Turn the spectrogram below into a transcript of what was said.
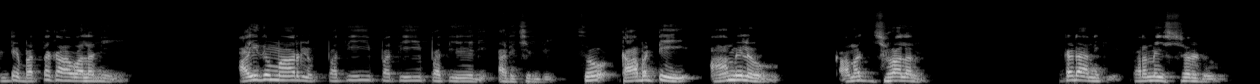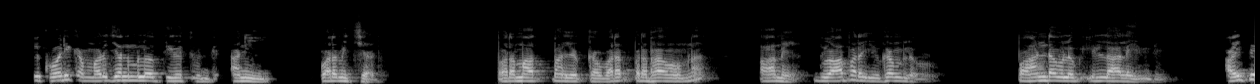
అంటే భర్త కావాలని ఐదు మార్లు పతి పతి పతి అని అరిచింది. సో కాబట్టి ఆమెలో కామజ్వాలలు ఎక్కడానికి పరమేశ్వరుడు ఈ కోరిక మరుజన్మలో తీరుతుంది అని వరమిచ్చాడు. పరమాత్మ యొక్క వరప్రభావంన ఆమె ద్వాపర యుగంలో పాండవులకు ఇల్లాలైంది. అయితే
